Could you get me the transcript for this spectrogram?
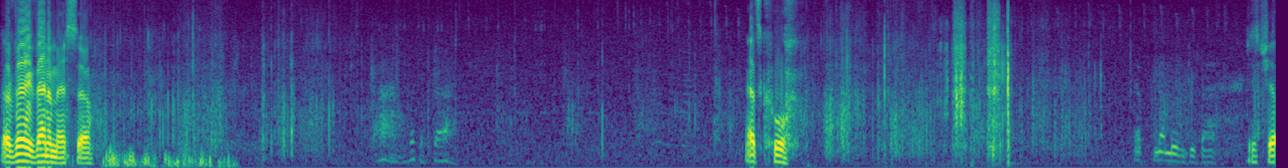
They're very venomous, so. Wow, look at that. That's cool. Yep, not moving too fast. Just chill.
